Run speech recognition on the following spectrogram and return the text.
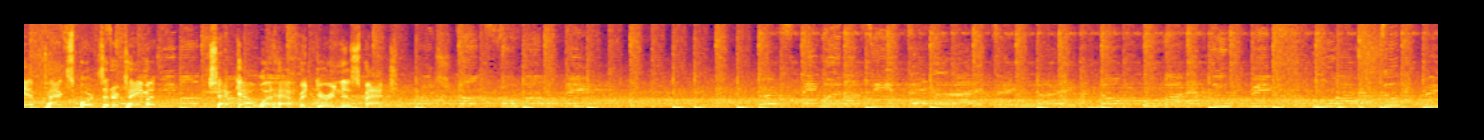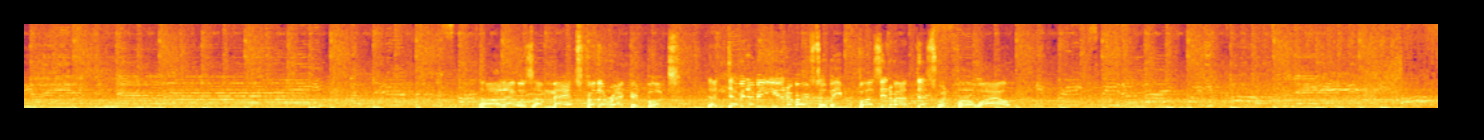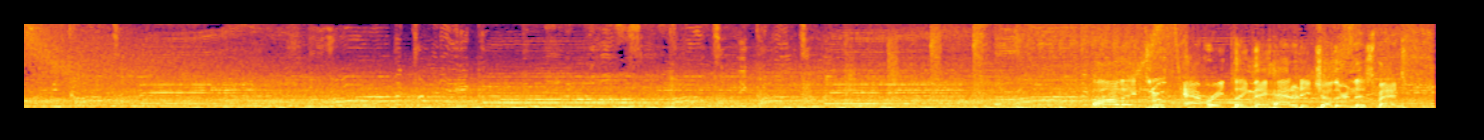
High-impact sports entertainment? Check out what happened during this match. Oh, that was a match for the record books. The WWE Universe will be buzzing about this one for a while. Everything they had at each other in this match.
